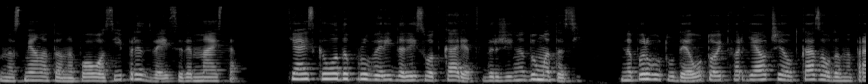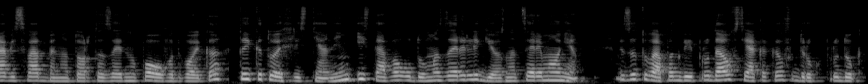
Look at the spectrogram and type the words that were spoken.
на смяната на пола си през 2017. Тя искала да провери дали сладкарят държи на думата си. На първото дело той твърдял, че е отказал да направи сватбена торта за еднополова двойка, тъй като е християнин и ставало дума за религиозна церемония. Затова пък би продал всякакъв друг продукт.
